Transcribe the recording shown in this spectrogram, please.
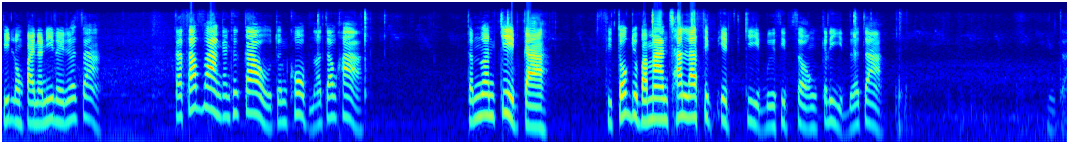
ปิดลงไปเนาะนี่เลยเด้อจ้ะกระซับวางกันคือเก้าจนครบเนาะเจ้าค่ะจำนวนกีบกะสิตกอยู่ประมาณชั้นละสิบเอ็ดกีบหรือสิบสองกีบเด้อจ้ะนี่จ้ะ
